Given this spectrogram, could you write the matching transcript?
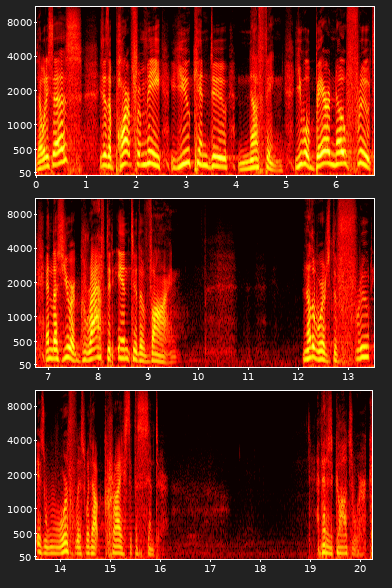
Is that what he says? He says, Apart from me, you can do nothing. You will bear no fruit unless you are grafted into the vine. In other words, the fruit is worthless without Christ at the center. And that is God's work.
